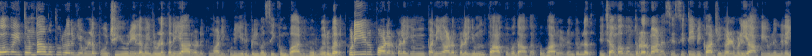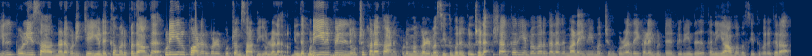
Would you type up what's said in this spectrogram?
கோவை தொண்டாமுத்தூர் அருகே உள்ள பூச்சியூரில் அமைந்துள்ள தனியார் அடுக்குமாடி குடியிருப்பில் வசிக்கும் வாலிபர் ஒருவர் குடியிருப்பாளர்களையும் பணியாளர்களையும் தாக்குவதாக புகார் எழுந்துள்ளது. இச்சம்பவம் தொடர்பான சிசிடிவி காட்சிகள் வெளியாகியுள்ள நிலையில் போலீசார் நடவடிக்கை எடுக்க மறுப்பதாக குடியிருப்பாளர்கள் குற்றம் சாட்டியுள்ளனர். இந்த குடியிருப்பில் நூற்றுக்கணக்கான குடும்பங்கள் வசித்து வருகின்றன. சங்கர் என்பவர் தனது மனைவி மற்றும் குழந்தைகளை விட்டு பிரிந்து தனியாக வசித்து வருகிறார்.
